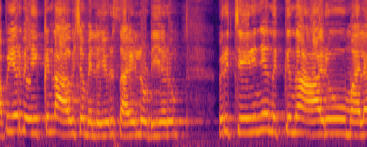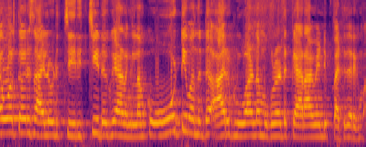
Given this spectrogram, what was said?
അപ്പോൾ ഈ ഒരു വെഹിക്കിളിന്റെ ആവശ്യമില്ല. ഈ ഒരു സൈഡിലോട്ട് ഈ ഒരു ഒരു ചെരിഞ്ഞ് നിൽക്കുന്ന ആ ഒരു മല പോലത്തെ ഒരു സൈഡിലോട്ട് ചെരിച്ചിടുകയാണെങ്കിൽ നമുക്ക് ഓട്ടി വന്നിട്ട് ആ ഒരു ഗ്ലൂവാണിന്റെ മുകളിലോട്ട് കയറാൻ വേണ്ടി പറ്റുന്നതായിരിക്കും.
